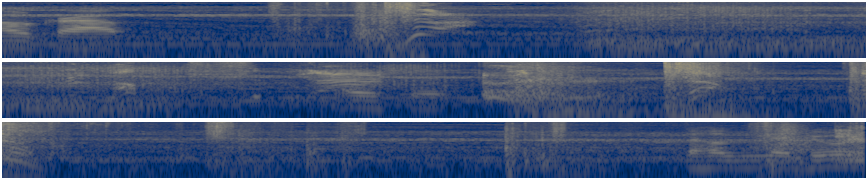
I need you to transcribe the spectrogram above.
Oh crap. Oh shit. the hell is that doing?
